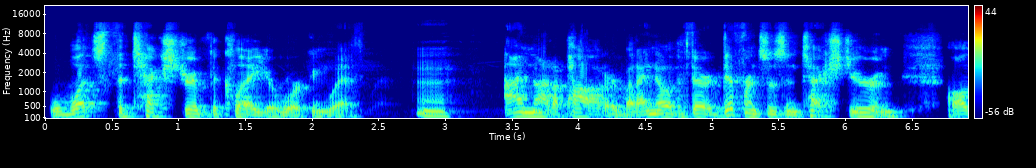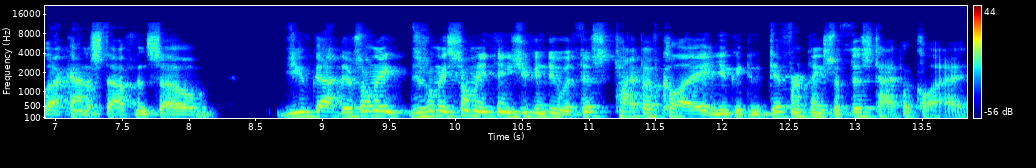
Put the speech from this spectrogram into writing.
what's the texture of the clay you're working with? Mm. i'm not a potter but i know that there are differences in texture and all that kind of stuff. And so you've got there's only there's only so many things you can do with this type of clay and you can do different things with this type of clay.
